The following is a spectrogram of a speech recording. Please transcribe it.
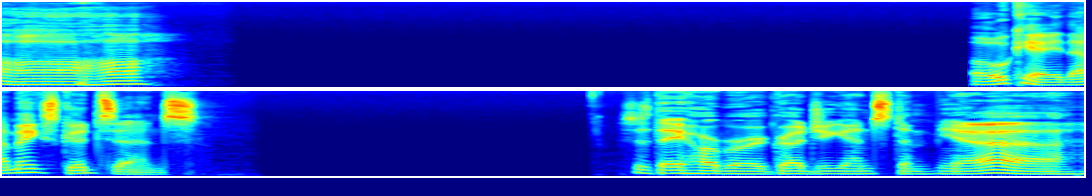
Uh huh. Okay, that makes good sense. Says they harbor a grudge against him. Yeah.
